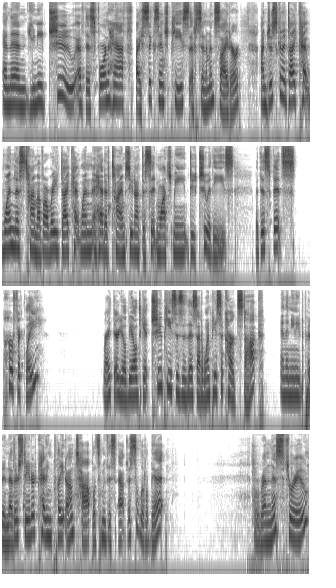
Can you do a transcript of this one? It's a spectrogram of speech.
And then you need two of this four and a half by six inch piece of cinnamon cider. I'm just going to die cut one this time. I've already die cut one ahead of time, so you don't have to sit and watch me do two of these. But this fits perfectly. Right there, you'll be able to get two pieces of this out of one piece of cardstock. And then you need to put another standard cutting plate on top. Let's move this out just a little bit. We'll run this through.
